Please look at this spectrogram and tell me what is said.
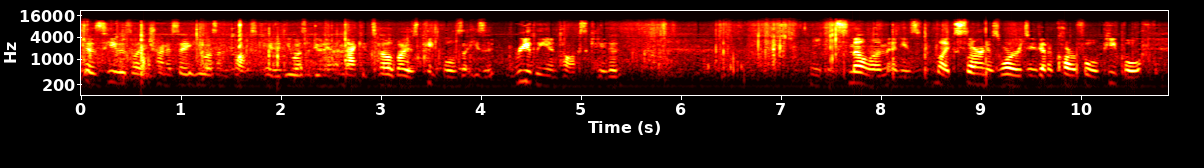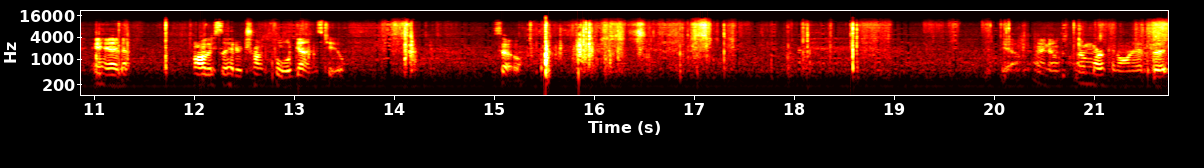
Because he was like trying to say he wasn't intoxicated, he wasn't doing it, and I could tell by his pupils that he's really intoxicated. And you can smell him, and he's like slurring his words, and he's got a car full of people, and obviously had a trunk full of guns too. So, Yeah, I know. I'm working on it, but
